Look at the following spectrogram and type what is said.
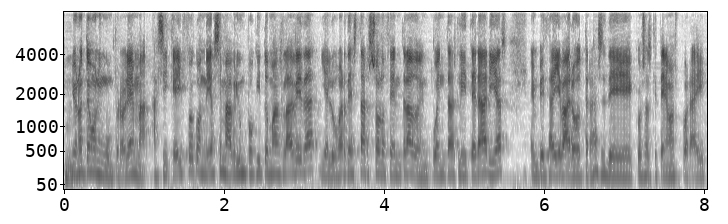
mm. yo no tengo ningún problema. Así que ahí fue cuando ya se me abrió un poquito más la veda y en lugar de estar solo centrado en cuentas literarias, empecé a llevar otras de cosas que tenemos por ahí,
